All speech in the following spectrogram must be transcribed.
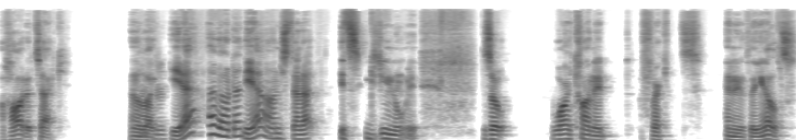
a heart attack and I'm like yeah i've heard that yeah i understand that it's you know so why can't it affect anything else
